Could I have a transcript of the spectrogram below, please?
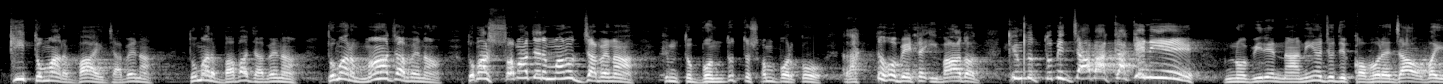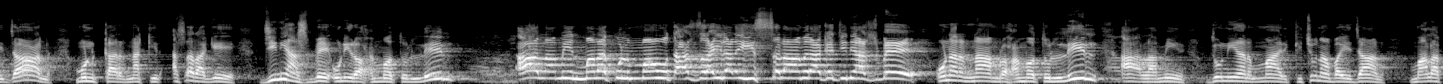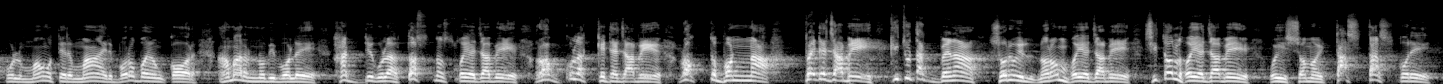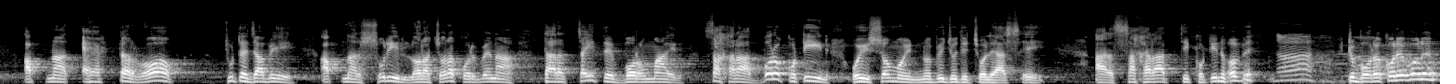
কি তোমার ভাই যাবে না? তোমার বাবা যাবে না, তোমার মা যাবে না, তোমার সমাজের মানুষ যাবে না। কিন্তু বন্ধুত্ব সম্পর্ক রাখতে হবে, এটা ইবাদত। কিন্তু তুমি যাবা কাকে নিয়ে? নবীরে না নিয়ে যদি কবরে যাও, ভাই যান, মুনকার নাকির আসার আগে যিনি আসবে, উনি রহমতুল্লিল আলামিন মালাকুল মাউত আজরাইল আলাইহিস সালামের আগে যিনি আসবে, ওনার নাম রহমতুল্লিল আলামিন। দুনিয়ার মায়ের কিছু না ভাই যান মালাকুল মাউতের মায়ের বড় ভয়ঙ্কর। আমার নবী বলে, হাড্ডিগুলা তসনস হয়ে যাবে রক্তগুলা কেটে যাবে, রক্ত বন্যা পেটে যাবে, কিছু থাকবে না, শরীর নরম হয়ে যাবে, শীতল হয়ে যাবে। ওই সময় টাস টাস করে আপনার একটা রক ছুটে যাবে, আপনার শরীর লড়াচড়া করবে না। তার চাইতে বড় মায়ের সাহারাত বড় কঠিন। ওই সময় নবী যদি চলে আসে আর সাখারাত কি কঠিন হবে? না। একটু বড় করে বলেন।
